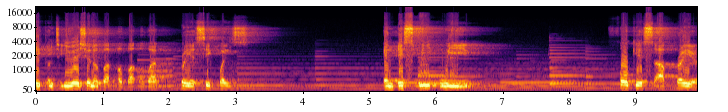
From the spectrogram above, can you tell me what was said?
a continuation of our, of our, of our prayer sequence. And this week we focus our prayer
